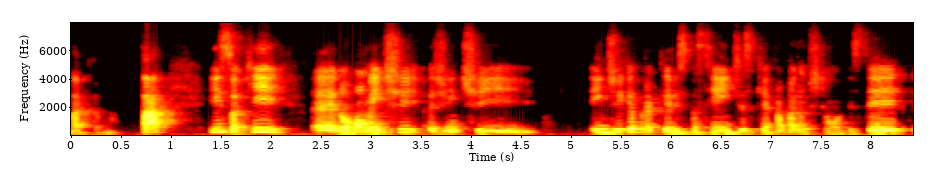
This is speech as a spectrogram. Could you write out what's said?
na cama, tá? Isso aqui, é, normalmente, a gente indica para aqueles pacientes que acabaram de ter um AVC,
